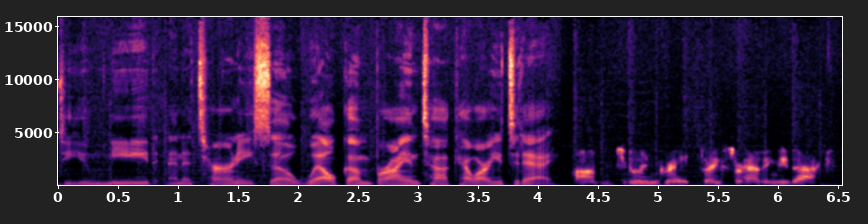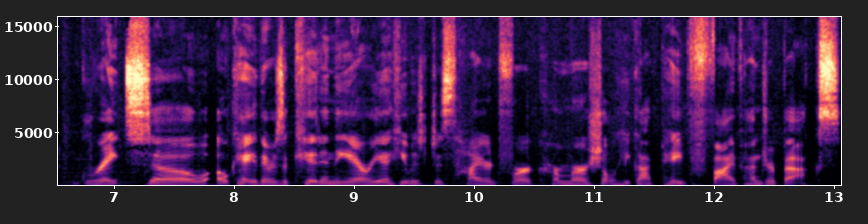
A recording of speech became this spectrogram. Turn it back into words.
do you need an attorney? So, welcome, Bryan Tuk. How are you today? I'm doing great. Thanks for having me back. Great. So, okay, there's a kid in the area. He was just hired for a commercial. He got paid 500 bucks.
